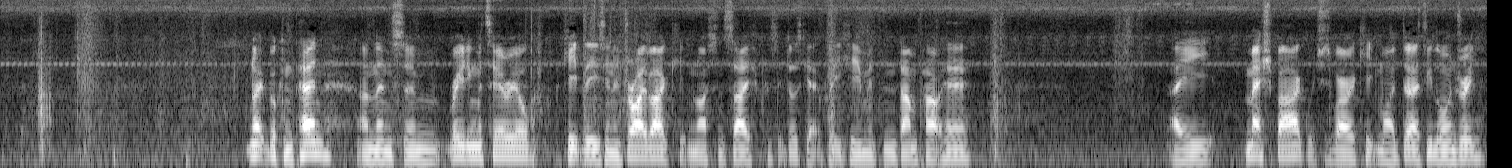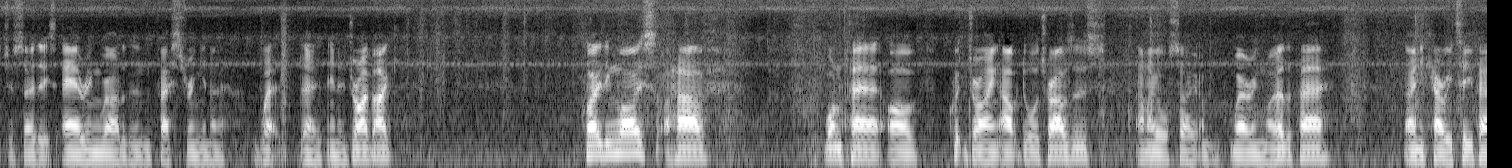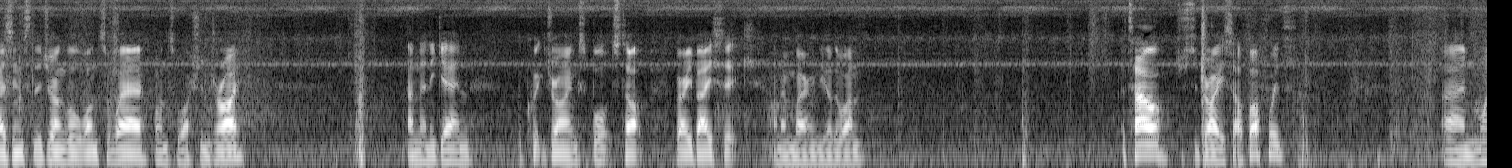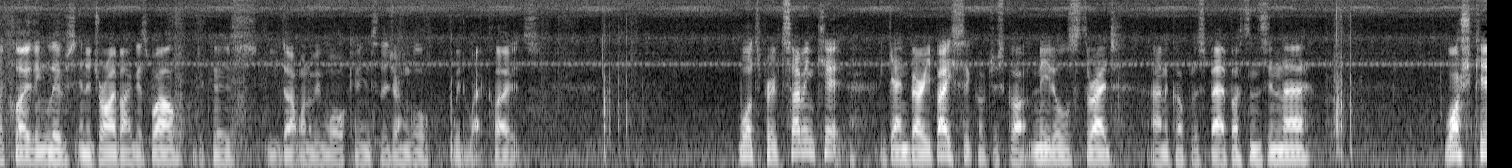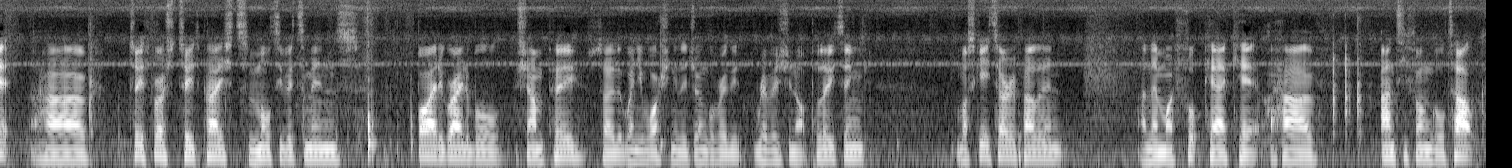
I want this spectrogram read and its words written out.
Notebook and pen and then some reading material. I keep these in a dry bag, keep them nice and safe because it does get pretty humid and damp out here. A mesh bag which is where I keep my dirty laundry just so that it's airing rather than festering in a wet uh, in a dry bag. Clothing wise I have one pair of quick drying outdoor trousers and I also am wearing my other pair. I only carry two pairs into the jungle, one to wear, one to wash and dry. And then again, a quick drying sports top, very basic, and I'm wearing the other one. A towel, just to dry yourself off with. And my clothing lives in a dry bag as well, because you don't want to be walking into the jungle with wet clothes. Waterproof sewing kit, Again, very basic. I've just got needles, thread, and a couple of spare buttons in there. Wash kit, I have toothbrush, toothpaste, some multivitamins, biodegradable shampoo so that when you're washing in the jungle rivers you're not polluting, mosquito repellent, and then my foot care kit I have antifungal talc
